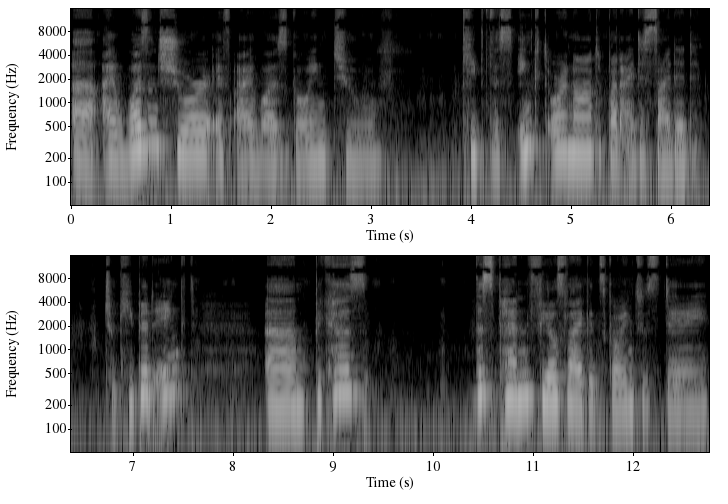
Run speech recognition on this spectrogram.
uh, I wasn't sure if I was going to keep this inked or not, but I decided to keep it inked um, because this pen feels like it's going to stay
